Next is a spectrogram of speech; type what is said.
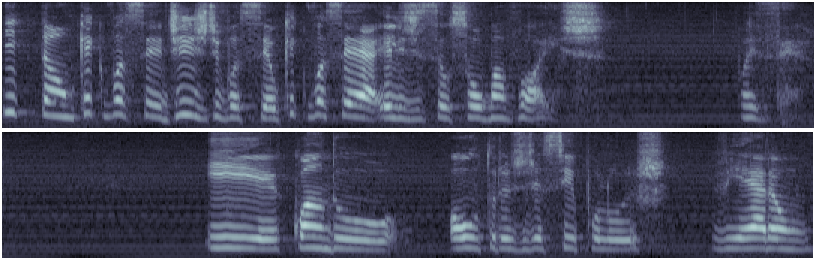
Então, o que, que você diz de você? O que, que você é? Ele disse: Eu sou uma voz. Pois é. E quando outros discípulos vieram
